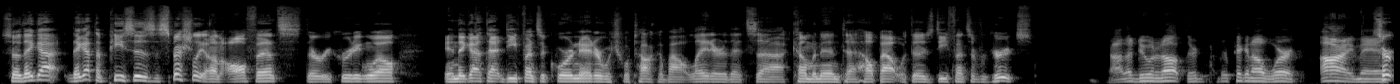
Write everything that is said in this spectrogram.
So they got they got the pieces, especially on offense. They're recruiting well, and they got that defensive coordinator, which we'll talk about later. That's uh, coming in to help out with those defensive recruits. Ah, they're doing it up. They're they're picking up work. All right, man. So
